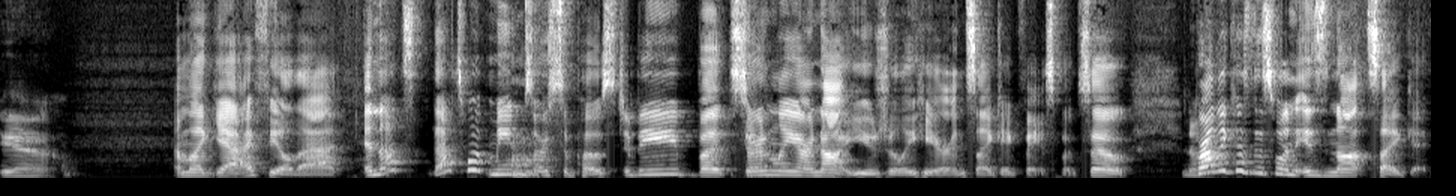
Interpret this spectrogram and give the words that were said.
Yeah. I'm like, yeah, I feel that. And that's that's what memes mm. are supposed to be, but certainly are not usually here in Psychic Facebook. So No. probably because this one is not psychic.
